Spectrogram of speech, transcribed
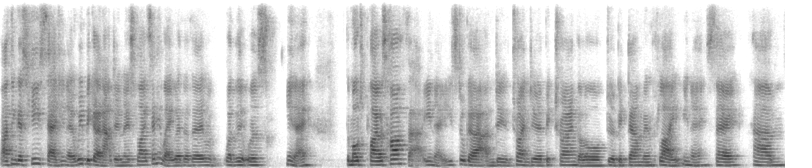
but I think as Hugh said, you know we'd be going out doing those flights anyway, whether they were, whether it was you know the multiplier was half that. You know you still go out and do try and do a big triangle or do a big downwind flight. You know so. Um,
